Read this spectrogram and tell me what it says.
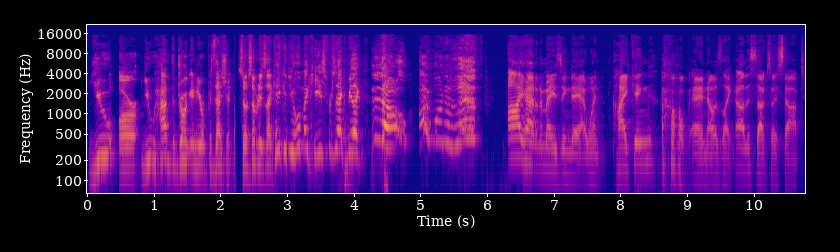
you are you have the drug in your possession. So if somebody's like, hey, can you hold my keys for a sec? Be like, no, I want to live. I had an amazing day. I went hiking, oh, and I was like, "Oh, this sucks," so I stopped.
